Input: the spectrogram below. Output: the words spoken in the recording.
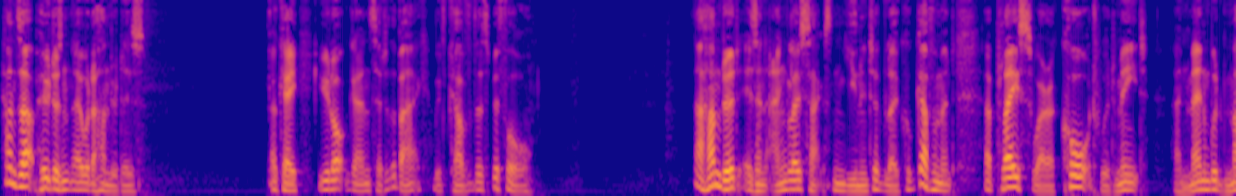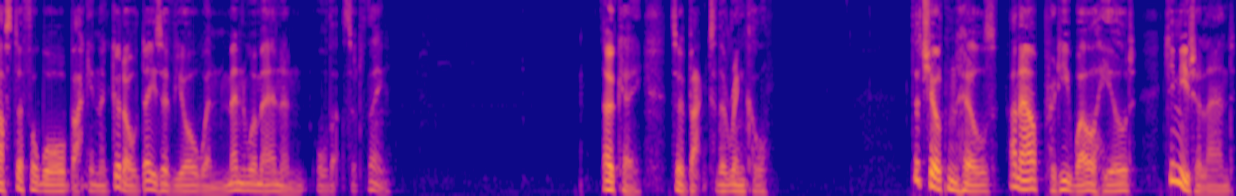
Hands up who doesn't know what a hundred is. OK, you lot go and sit at the back. We've covered this before. A hundred is an Anglo Saxon unit of local government, a place where a court would meet and men would muster for war back in the good old days of yore when men were men and all that sort of thing. OK, so back to the wrinkle. The Chiltern Hills are now pretty well heeled commuter land,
